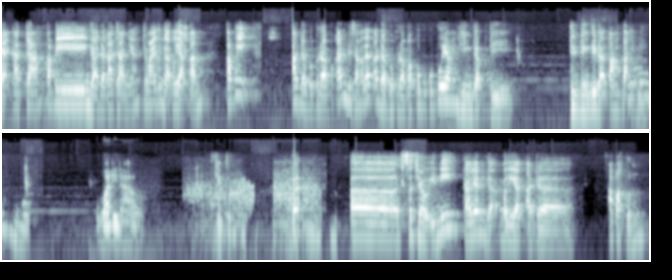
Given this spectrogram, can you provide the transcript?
Kayak kaca tapi nggak ada kacanya. Cuma itu nggak kelihatan. Tapi ada beberapa kan bisa ngeliat ada beberapa kupu-kupu yang hinggap di dinding tidak tampak ini Wadidaw. gitu. But eh, sejauh ini kalian nggak melihat ada apa pun,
